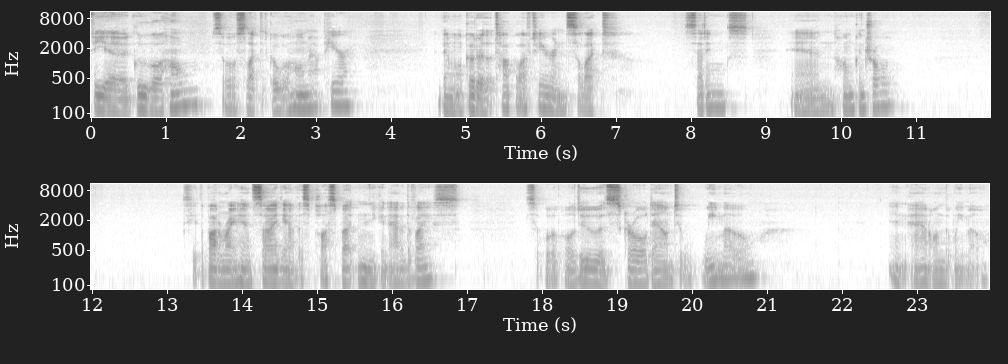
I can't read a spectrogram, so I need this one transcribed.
via Google Home. So we'll select the Google Home app here. Then we'll go to the top left here and select Settings and Home Control. See at the bottom right hand side you have this plus button, you can add a device. So what we'll do is scroll down to Wemo and add on the Wemo.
